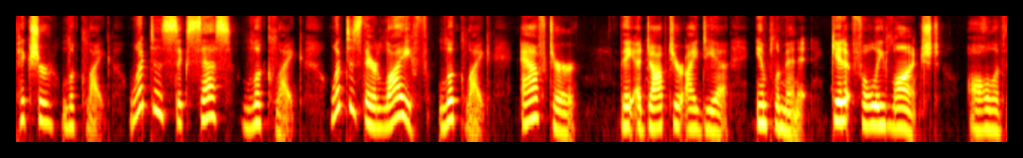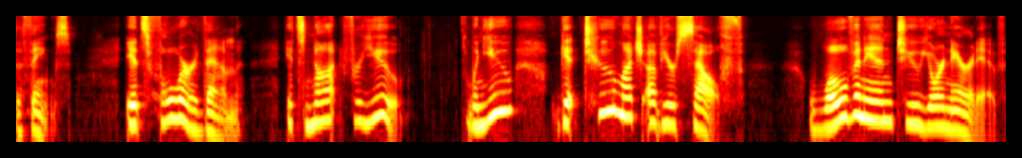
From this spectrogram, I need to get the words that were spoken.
picture look like? What does success look like? What does their life look like after they adopt your idea, implement it, get it fully launched? All of the things. It's for them, it's not for you. When you get too much of yourself woven into your narrative,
